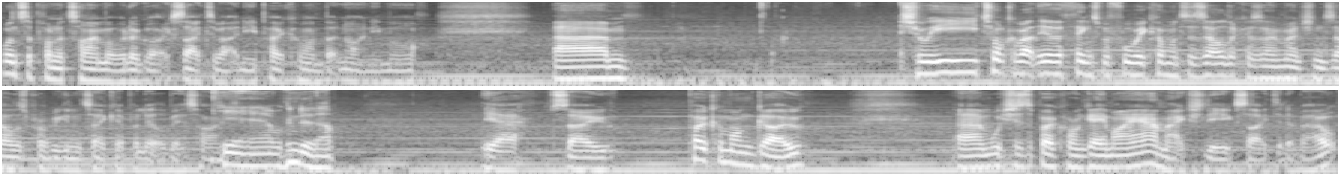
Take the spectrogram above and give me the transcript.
once upon a time I would have got excited about a new Pokemon, but not anymore. Um, shall we talk about the other things before we come on to Zelda? Because I imagine Zelda's probably going to take up a little bit of time. Yeah, we can do that. Yeah, so Pokemon Go, um, which is a Pokemon game I am actually excited about.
